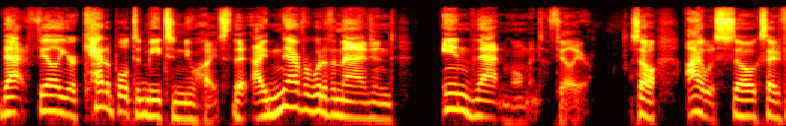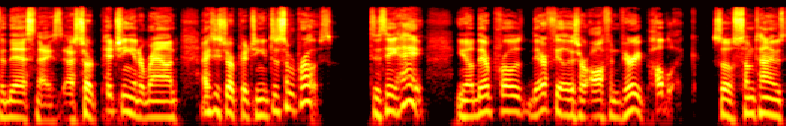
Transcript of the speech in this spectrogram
that failure catapulted me to new heights that I never would have imagined in that moment of failure. So I was so excited for this, and I, I started pitching it around. I actually started pitching it to some pros to say, hey, you know, their pros, their failures are often very public. So sometimes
